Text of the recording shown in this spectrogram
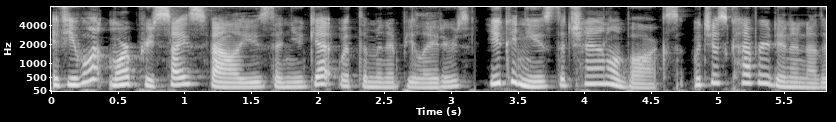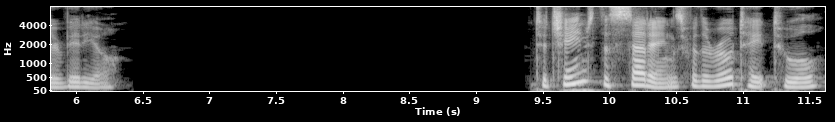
If you want more precise values than you get with the manipulators, you can use the channel box, which is covered in another video. To change the settings for the Rotate tool,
